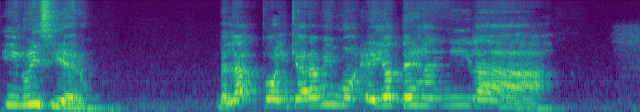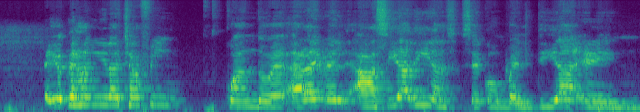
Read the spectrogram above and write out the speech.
y no hicieron, ¿verdad? Porque ahora mismo ellos dejan ir a ellos dejan ir a Chafín cuando hacía días se convertía en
